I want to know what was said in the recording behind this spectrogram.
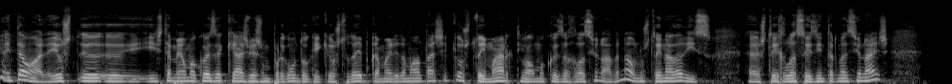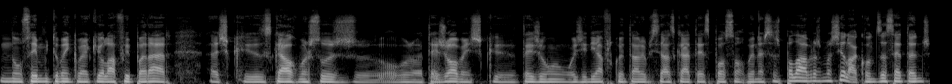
Então, olha, eu, isto também é uma coisa que às vezes me perguntam o que é que eu estudei, porque a maioria da malta acha que eu estudei marketing ou alguma coisa relacionada. Não, não estudei nada disso. Uh, estudei relações internacionais, não sei muito bem como é que eu lá fui parar. Acho que se calhar algumas pessoas, ou até jovens, que estejam hoje em dia a frequentar a universidade, se calhar até se possam rever nestas palavras, mas sei lá, com 17 anos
